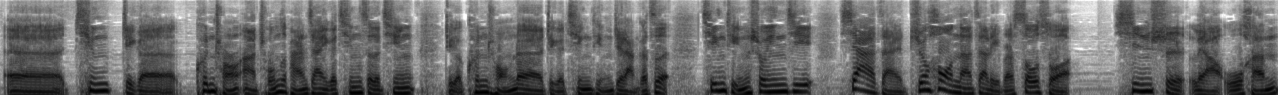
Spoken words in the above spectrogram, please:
呃，青这个昆虫啊，虫字旁加一个青色的青，这个昆虫的这个蜻蜓这两个字，蜻蜓收音机下载之后呢，在里边搜索。心事了无痕，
